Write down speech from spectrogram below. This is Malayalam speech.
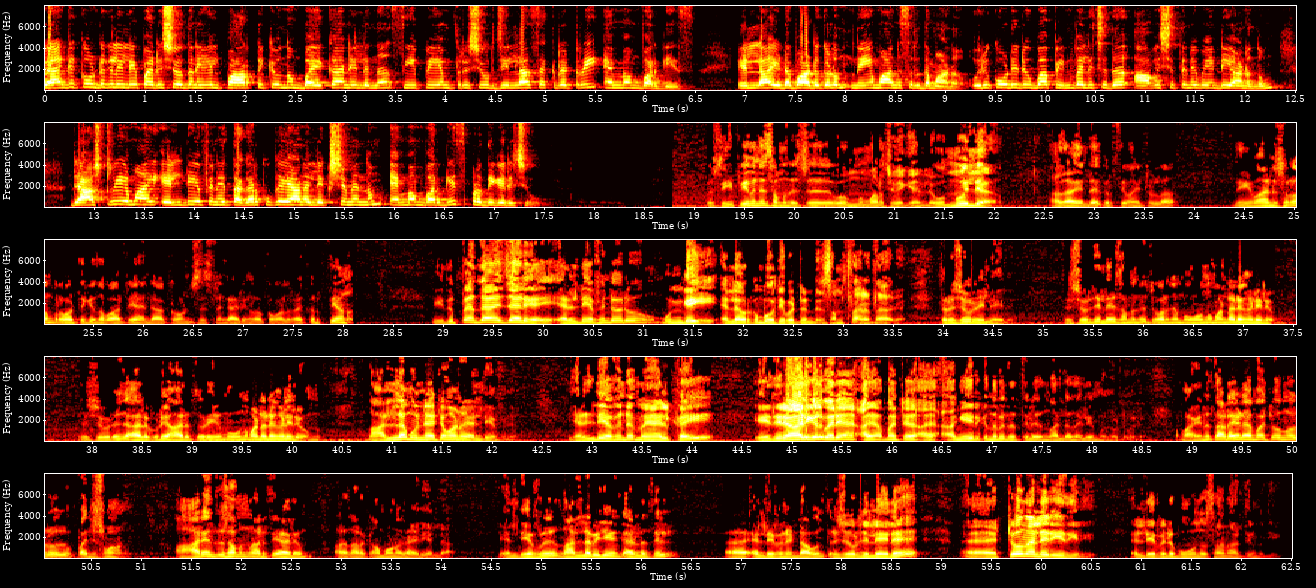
ബാങ്ക് അക്കൗണ്ടുകളിലെ പരിശോധനയിൽ പാർട്ടിക്കൊന്നും ഭയക്കാനില്ലെന്ന് സി പി എം തൃശൂർ ജില്ലാ സെക്രട്ടറി എം എം വർഗീസ്. എല്ലാ ഇടപാടുകളും നിയമാനുസൃതമാണ്. ഒരു കോടി രൂപ പിൻവലിച്ചത് ആവശ്യത്തിന് വേണ്ടിയാണെന്നും രാഷ്ട്രീയമായി എൽ ഡി എഫിനെ തകർക്കുകയാണ് ലക്ഷ്യമെന്നും എം എം വർഗീസ് പ്രതികരിച്ചു. സി പി എമ്മിനെ സംബന്ധിച്ച് ഒന്നും മറച്ചു വയ്ക്കാനില്ല. ഒന്നുമില്ല. അതതിന്റെ കൃത്യമായിട്ടുള്ള നിയമാനുസൃതം പ്രവർത്തിക്കുന്ന പാർട്ടി അതിന്റെ അക്കൗണ്ട് സിസ്റ്റം കാര്യങ്ങളൊക്കെ വളരെ കൃത്യമാണ്. ഇതിപ്പോൾ എന്താണെന്ന് വെച്ചാൽ എൽ ഡി എഫിന്റെ ഒരു മുൻകൈ എല്ലാവർക്കും ബോധ്യപ്പെട്ടിട്ടുണ്ട് സംസ്ഥാനത്ത് അവർ തൃശ്ശൂർ ജില്ലയിൽ തൃശ്ശൂർ ജില്ലയെ സംബന്ധിച്ച് പറഞ്ഞ മൂന്ന് മണ്ഡലങ്ങളിലും തൃശ്ശൂർ ചാലക്കുടി ആലത്തൂർ ഈ മൂന്ന് മണ്ഡലങ്ങളിലും നല്ല മുന്നേറ്റമാണ് എൽ ഡി എഫിന് എൽ ഡി എഫിന്റെ മേൽക്കൈ എതിരാളികൾ വരെ മറ്റ് അംഗീകരിക്കുന്ന വിധത്തിൽ നല്ല നിലയിൽ മുന്നോട്ട് വരും. അപ്പോൾ അതിന് തടയിടാൻ പറ്റുന്നൊരു പരിശ്രമമാണ്. ആരെന്ത് ശ്രമം നടത്തിയാലും അത് നടക്കാൻ പോണ കാര്യമല്ല. എൽ ഡി എഫ് നല്ല വിജയം കേരളത്തിൽ എൽ ഡി എഫിന് ഉണ്ടാവും. തൃശ്ശൂർ ജില്ലയിൽ ഏറ്റവും നല്ല രീതിയിൽ എൽ ഡി എഫിന്റെ മൂന്ന് സ്ഥാനാർത്ഥികൾ വിജയിക്കും.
